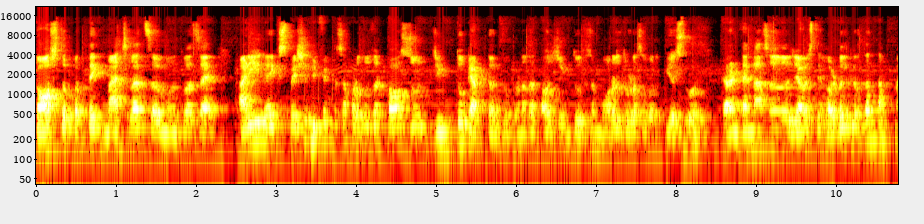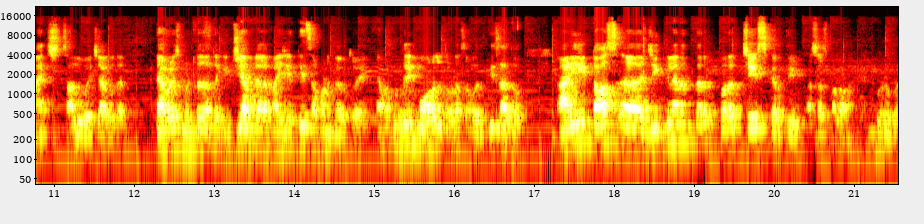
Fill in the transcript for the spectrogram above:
टॉस तर प्रत्येक मॅचलाच महत्त्वाचा आहे. आणि एक स्पेशल इफेक्ट असा पडतो जर टॉस जो जिंकतो कॅप्टन जो करणारा टॉस जिंकतो त्याचा मॉरल थोडासा वरती असतो. कारण त्यांना असं ज्यावेळेस ते हर्डल करतात ना मॅच चालू व्हायच्या अगोदर त्यावेळेस म्हटलं जातं की जे आपल्याला पाहिजे तेच आपण करतोय. त्यामुळे कुठेतरी मॉरल थोडासा वरती जातो. आणि टॉस जिंकल्यानंतर परत चेस करतील असंच मला वाटतं बरोबर.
